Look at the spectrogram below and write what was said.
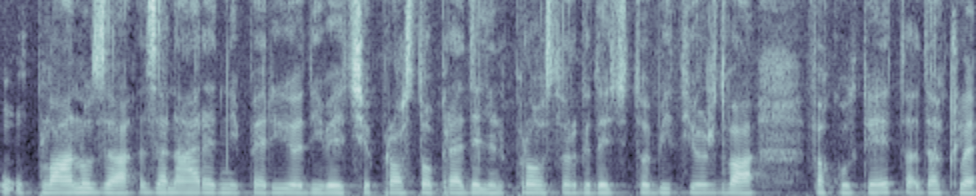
u planu za, za naredni period i već je prosto opredeljen prostor gde će to biti još dva fakulteta. Dakle,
